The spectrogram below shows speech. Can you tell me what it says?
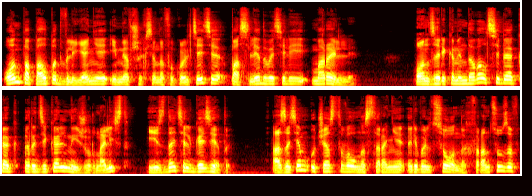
он попал под влияние имевшихся на факультете последователей Морелли. Он зарекомендовал себя как радикальный журналист и издатель газеты, а затем участвовал на стороне революционных французов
